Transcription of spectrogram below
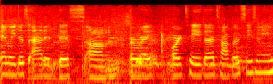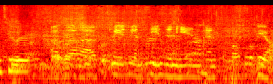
and we just added this um, Ortega taco seasoning to it. as well as Cajun seasoning and some Yeah.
